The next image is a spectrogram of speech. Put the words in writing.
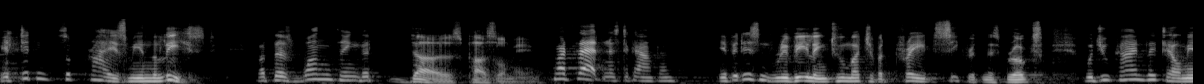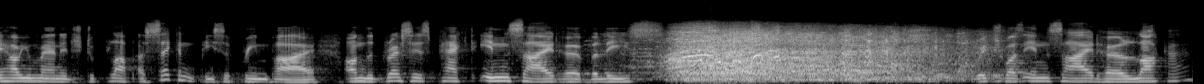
it didn't surprise me in the least. But there's one thing that does puzzle me. What's that, Mr. Conklin? If it isn't revealing too much of a trade secret, Miss Brooks, would you kindly tell me how you managed to plop a second piece of cream pie on the dresses packed inside her valise? Which was inside her locker?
